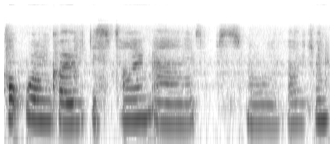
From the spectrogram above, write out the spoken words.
Hot one code this time and it's small version.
